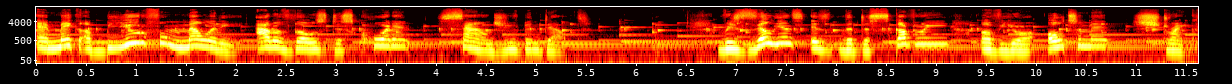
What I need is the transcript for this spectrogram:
and make a beautiful melody out of those discordant sounds you've been dealt. Resilience is the discovery of your ultimate strength.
